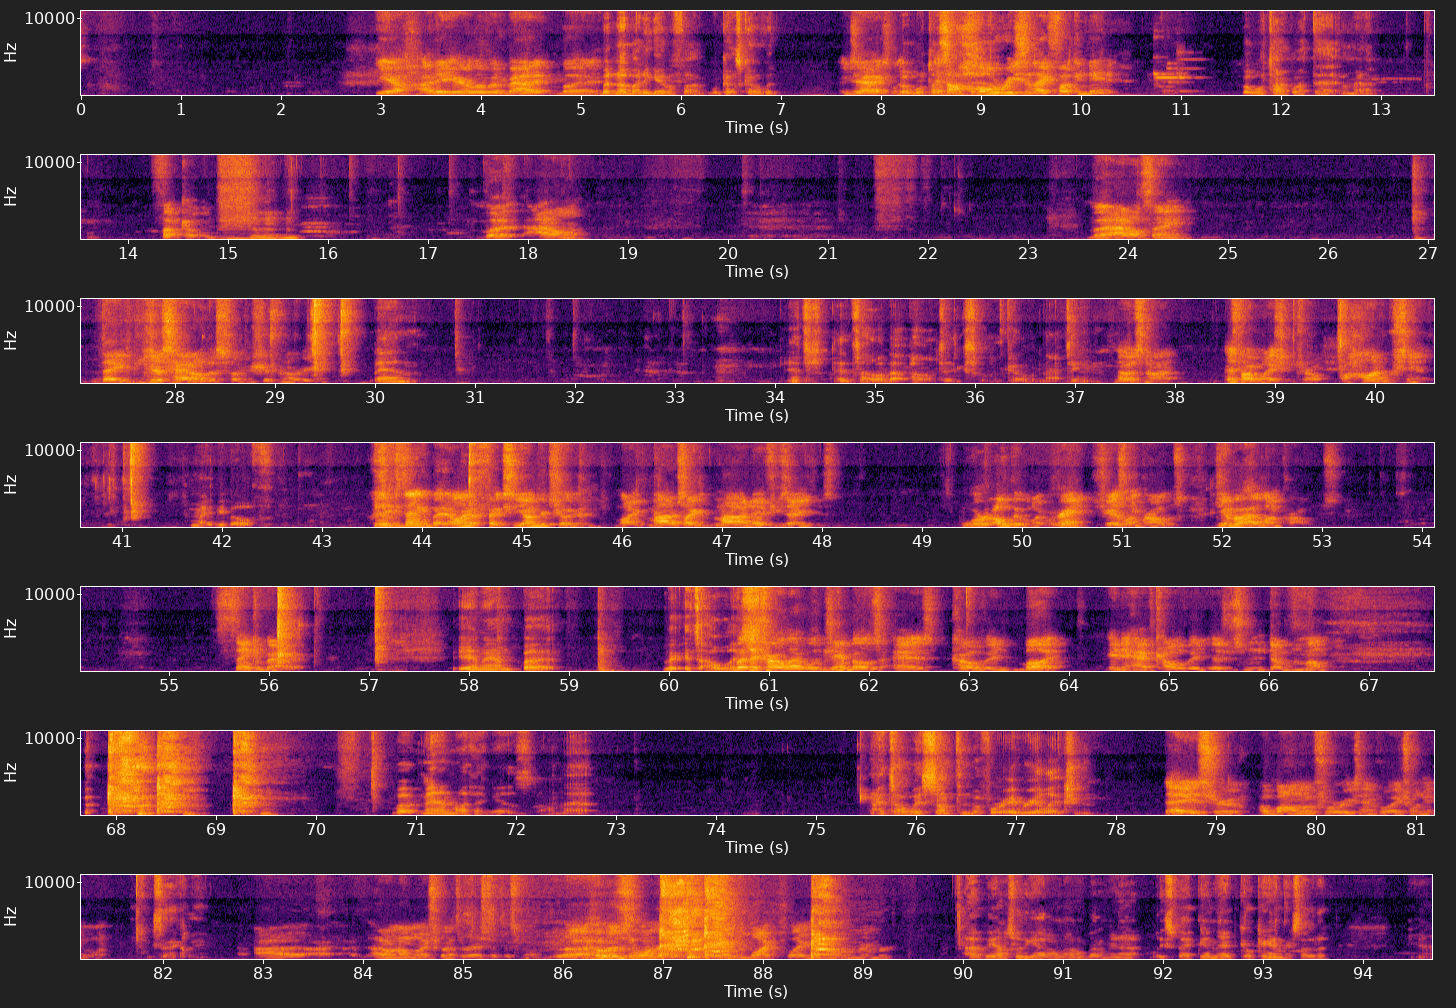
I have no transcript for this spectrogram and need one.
Yeah, I did hear a little bit about it, but, But nobody gave a fuck because COVID. exactly. But we'll talk That's the about that. whole reason they fucking did it. But we'll talk about that in a minute. Fuck COVID. but I don't. But I don't think they just had all this fucking shit for no reason. Man, it's it's all about politics with COVID nineteen. No, it's not. It's population control. A hundred percent. Maybe both. Because if you think about it, it only affects younger children. Like mine's like my nephew's ages. We're old people, like my granny. She has lung problems. Jimbo had lung problems. Think about it. Yeah, man, but it's always But they try to label Jimbo's as COVID, but it didn't have COVID. It was just double pneumonia. but man, my thing is on that. It's always something before every election. That is true. Obama, for example, H1N1. Exactly. I, I I don't know much about the rest at this point. Uh, who was the one that named the Black Plague? I don't remember. I'll be honest with you, I don't know, but I mean, at least back then they had cocaine in their soda. Yeah.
